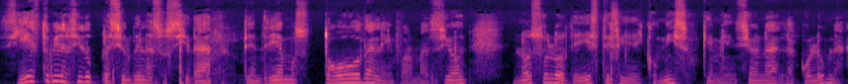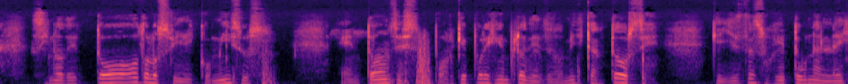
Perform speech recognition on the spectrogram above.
Si esto hubiera sido presión de la sociedad, tendríamos toda la información, no solo de este fideicomiso que menciona la columna, sino de todos los fideicomisos. Entonces, ¿por qué, por ejemplo, desde 2014, que ya está sujeto a una ley,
